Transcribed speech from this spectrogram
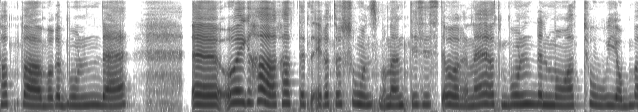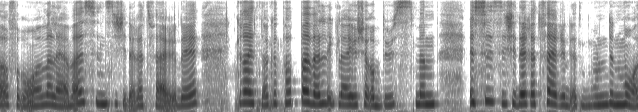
pappa har vært bonde. Eh, og jeg har hatt et irritasjonsmoment de siste årene, at bonden må ha to jobber for å overleve. Jeg syns ikke det er rettferdig. Greit nok at pappa er veldig glad i å kjøre buss, men jeg syns ikke det er rettferdig at bonden må ha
